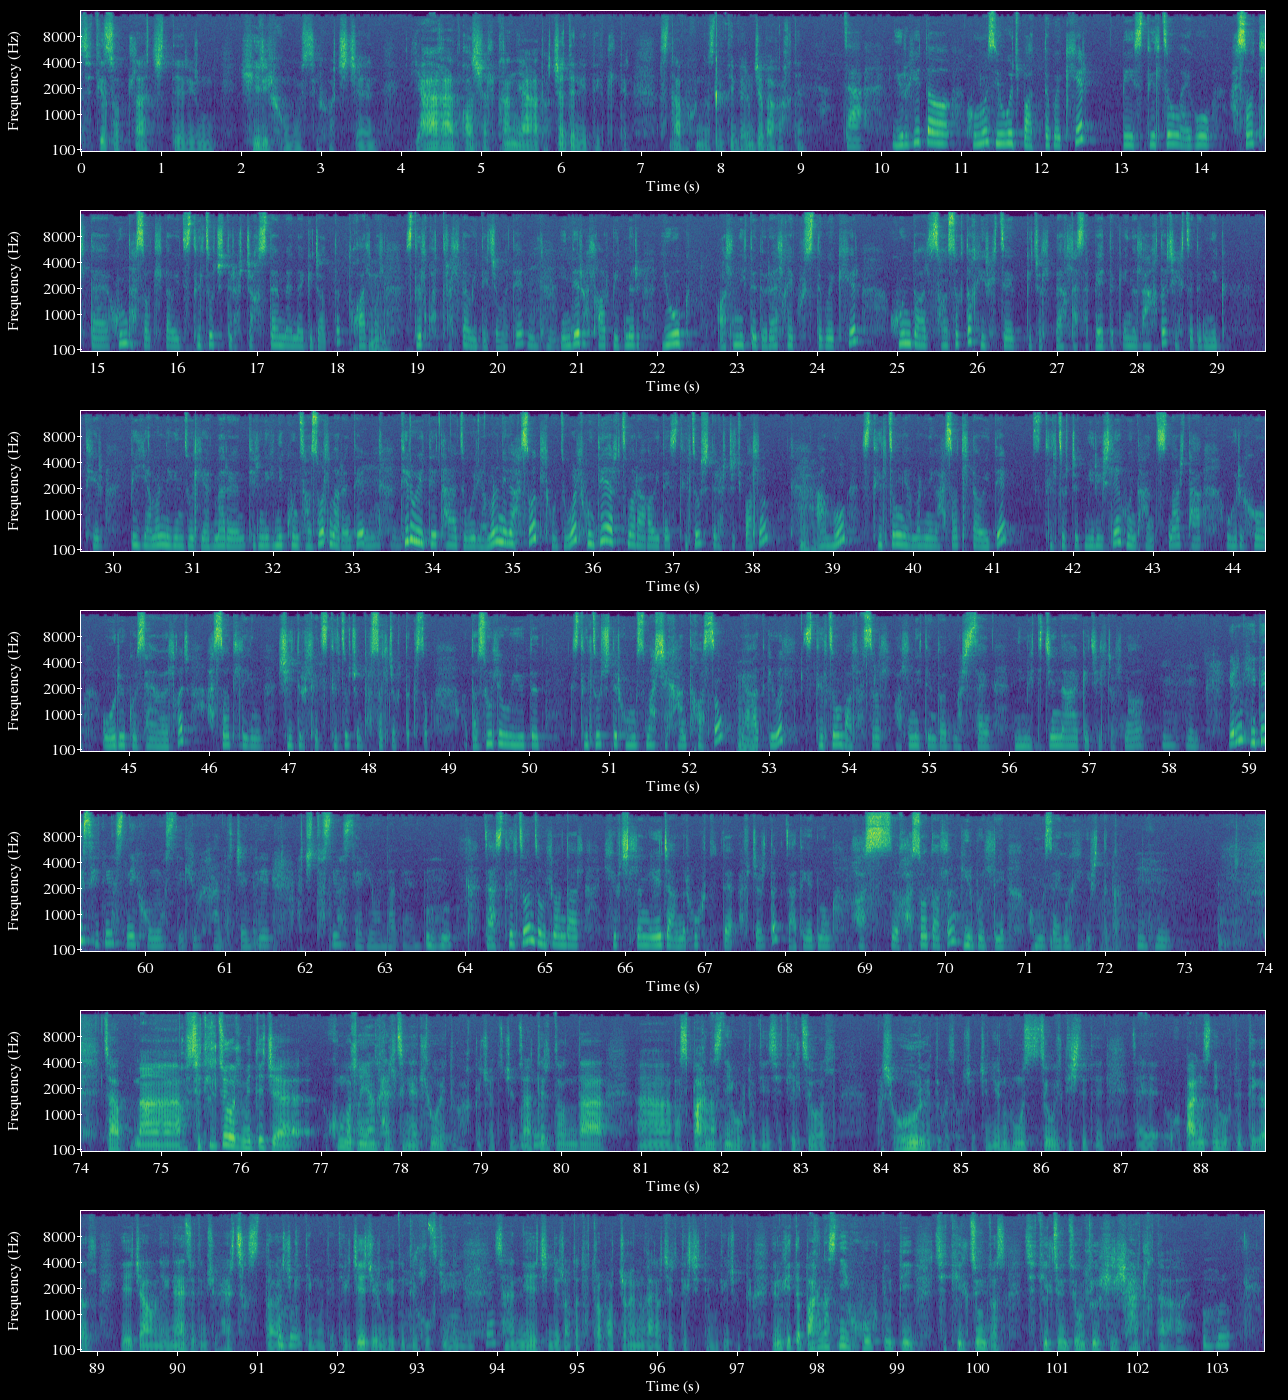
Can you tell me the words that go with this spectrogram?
сэтгэл судлаач дээр ер нь хэр их хүмүүс их очиж байна яагаад гол шалтгаан нь яагаад очиод байна гэдэг тал дээр бас та бүхэн бас нэг тийм баримжаа байгаа бах тийм. За, ерөөхдөө хүмүүс юу гэж боддог вэ гэхээр би сэтгэл зүйн айгүй асуудалтай, хүнд асуудалтай үед сэтгэл зүйчдэр очих хэрэгтэй байна гэж боддог. Тухайлбал сэтгэл готролтой үедээ ч юм уу тийм. Энэ дээр болохоор бид нэр юуг олон нийтэд уриалахыг хүсдэг вэ гэхээр хүнд бол сонсогдох хэрэгцээ гэж бол байглаасаа байдаг. Энэ бол анхдагч хэрэгцээдэд нэг. Тэгэхээр би ямар нэгэн зүйл ярмаар байна. Тэр нэг нэг хүн сонсуулмаар байна тий. Тэр үедээ та зүгээр ямар нэгэн асуудал хөө зүгээр л хүнтэй ярилцмаар байгаа үедээ сэтгэл зүйч дээр очиж болно. А мөн сэтгэл зүйн ямар нэгэн асуудалтай үедээ сэтгэл зүйчэд мэрэгжлийн хүнд хандсанаар та өөрийнхөө өөрийгөө сайн ойлгож асуудлыг нь шийдвэрлэхэд сэтгэл зүйч нь тусалж өгдөг гэсэн. Одоо сүүлийн үеүүдэд сэтгэл зүйчдэр хүмүүс маш их хандах болсон. Яагаад гэвэл сэтгэл зүйн боловсрал олон нийтийн дунд маш сайн нэмэгдэж байна гэж хэлж болно. Ер нь хідээс хідэн насны хүмүүс илүү их хандж байна тий. Ач туснаас яг юундаа байна. За сэтгэл зүйн зөвлөгөөнд бол ихэвчлэн ээж аав нар хүүхдүүдэд авчирдаг. За тэгээд мөн хос хосууд болон гэр бүлийн хүмүүс айгүй их ирдэг. За сэтгэл зүй бол мэдээж хүн болгон янз харилцан адилгүй байдаг байх гэж бодож байна. За тэр дундаа бас бага насны хүүхдүүдийн сэтгэл зүй бол маш өөр байдаг болоо гэж бодож байна. Ер нь хүмүүс зөвлөдөн шүү дээ. За бага насны хүүхдүүдтэйгээ бол ээж аав нэг найзууд юм шиг харьцах хэрэгтэй ч гэдэг юм уу те. Тэгжээж ерөнхийдөө тэр хүүхдийг нэг сайн нээж ингэж одоо дотроо бодож байгаа юм гаргаж ирдэг ч гэдэг юм уу тэгж боддог. Ерөнхийдөө бага насны хүүхдүүдийн сэтгэл зүйнд бас сэтгэл зүйн зөвлөгөө хэрэг шаардлагатай байгаа бай.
